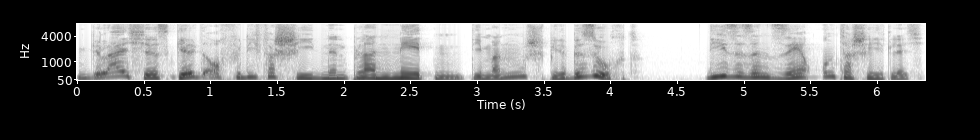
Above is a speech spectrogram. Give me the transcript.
Gleiches gilt auch für die verschiedenen Planeten, die man im Spiel besucht. Diese sind sehr unterschiedlich,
